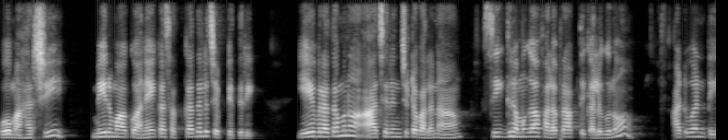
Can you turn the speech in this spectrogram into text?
ఓ మహర్షి మీరు మాకు అనేక సత్కథలు చెప్పితిరి. ఏ వ్రతమును ఆచరించుట వలన శీఘ్రముగా ఫలప్రాప్తి కలుగునో అటువంటి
